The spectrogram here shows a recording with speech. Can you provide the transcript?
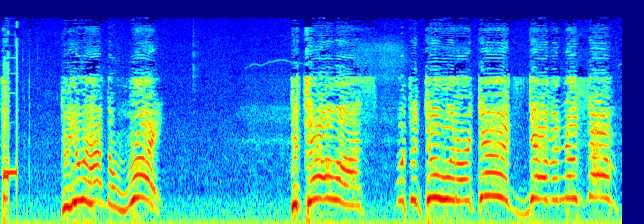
fuck do you have the right to tell us what to do with our kids, Gavin Newsom?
